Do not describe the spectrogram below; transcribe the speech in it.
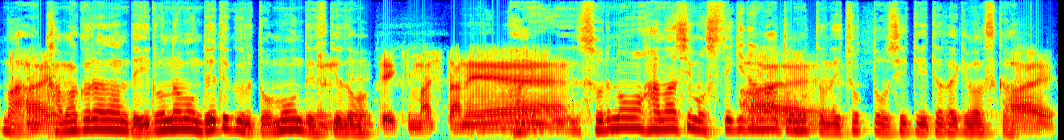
まあ、はい、鎌倉なんでいろんなもん出てくると思うんですけど、できましたね、はい、それの話も素敵だなと思ったので、ちょっと教えていただけますか、はい、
